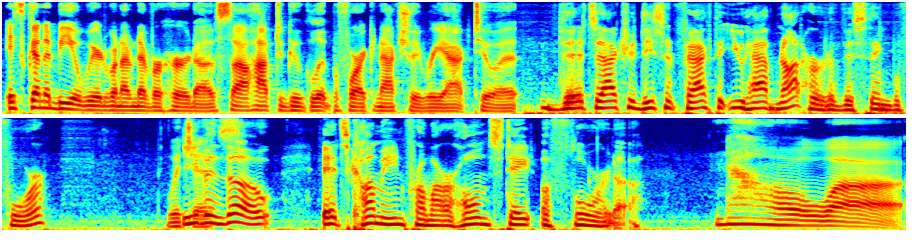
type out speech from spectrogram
It's gonna be a weird one I've never heard of, so I'll have to Google it before I can actually react to it. That's actually a decent fact that you have not heard of this thing before, Which even is though it's coming from our home state of Florida. No uh,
